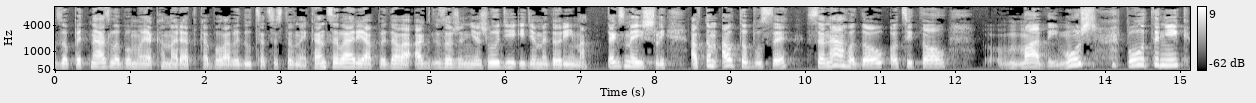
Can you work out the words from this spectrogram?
zo 15, lebo moja kamarátka bola vedúca cestovnej kancelárie a povedala, ak zoženieš ľudí, ideme do Ríma. Tak sme išli. A v tom autobuse sa náhodou ocitol mladý muž, pútnik.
